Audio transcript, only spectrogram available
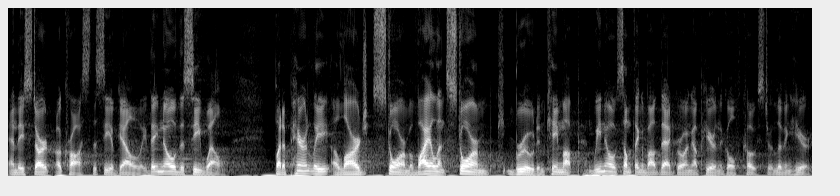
and they start across the Sea of Galilee. They know the sea well. But apparently, a large storm, a violent storm, brewed and came up. And we know something about that growing up here in the Gulf Coast or living here.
